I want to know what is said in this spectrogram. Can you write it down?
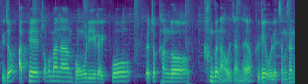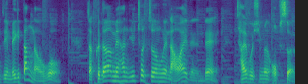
그죠? 앞에 조그만한 봉우리가 있고 뾰족한 거, 큰 거 나오잖아요. 그게 원래 정상적인 맥이 딱 나오고 자, 그 다음에 한 1초쯤 후에 나와야 되는데 잘 보시면 없어요.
